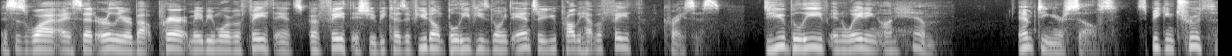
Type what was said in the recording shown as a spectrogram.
This is why I said earlier about prayer, it may be more of a faith answer, a faith issue, because if you don't believe he's going to answer, you probably have a faith crisis. Do you believe in waiting on him? Emptying yourselves speaking truth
